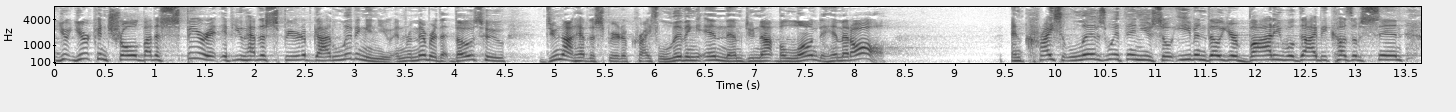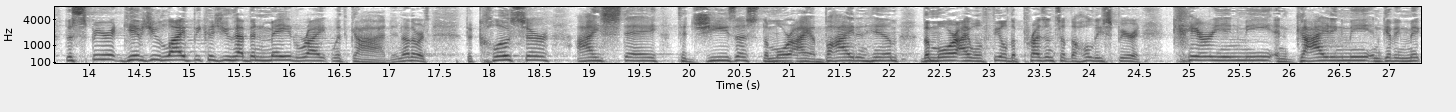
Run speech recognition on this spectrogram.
you're, you're controlled by the Spirit if you have the Spirit of God living in you. And remember that those who do not have the Spirit of Christ living in them do not belong to Him at all. And Christ lives within you. So even though your body will die because of sin, the Spirit gives you life because you have been made right with God. In other words, the closer I stay to Jesus, the more I abide in Him, the more I will feel the presence of the Holy Spirit carrying me and guiding me and giving me,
